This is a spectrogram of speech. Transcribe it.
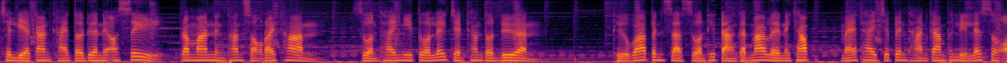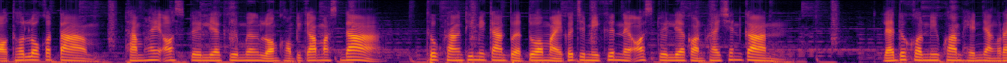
เฉลี่ยการขายต่อเดือนในออสซี่ประมาณ 1,200 คัน ส่วนไทยมีตัวเลข 7 คันต่อเดือน ถือว่าเป็นสัดส่วนที่ต่างกันมากเลยนะครับ แม้ไทยจะเป็นฐานการผลิตและส่งออกทั่วโลกก็ตามทำให้ออสเตรเลียคือเมืองหลวงของปิกอัพมาสด้าทุกครั้งที่มีการเปิดตัวใหม่ก็จะมีขึ้นในออสเตรเลียก่อนใครเช่นกัน และทุกคนมีความเห็นอย่างไร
